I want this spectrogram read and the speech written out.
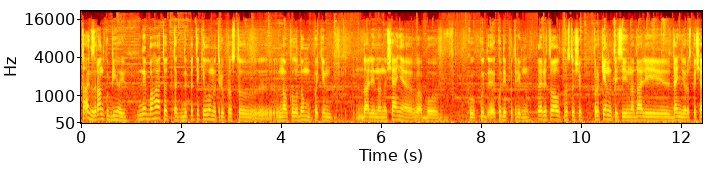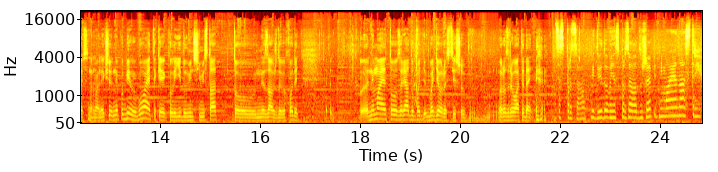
Так, зранку бігаю. Небагато, так до 5 кілометрів, просто е, навколо дому, потім далі на навчання або куди, куди потрібно. Ритуал просто, щоб прокинутися і надалі день розпочався нормально. Якщо не побігаю, буває таке, коли їду в інші міста, то не завжди виходить. Немає того заряду бадьорості, щоб розривати день. Це спортзал. Відвідування спортзалу дуже піднімає настрій.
